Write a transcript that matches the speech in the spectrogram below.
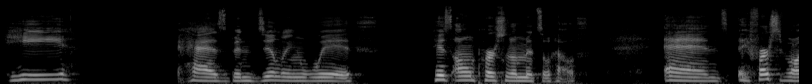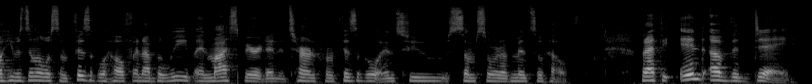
he has been dealing with his own personal mental health. And eh, first of all he was dealing with some physical health and i believe in my spirit that it turned from physical into some sort of mental health but at the end of the day,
